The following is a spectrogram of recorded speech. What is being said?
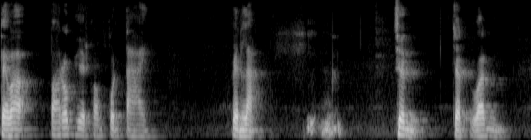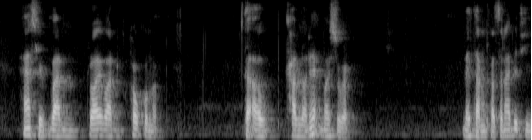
แต่ว่าปารบเหตุของคนตาย เป็นหลัก เช่น จัดวันห้าสิบวันร้อยวันครบกำหนดก็เอาคำเหล่านี้มาสวดในทางศาสนาพิธี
